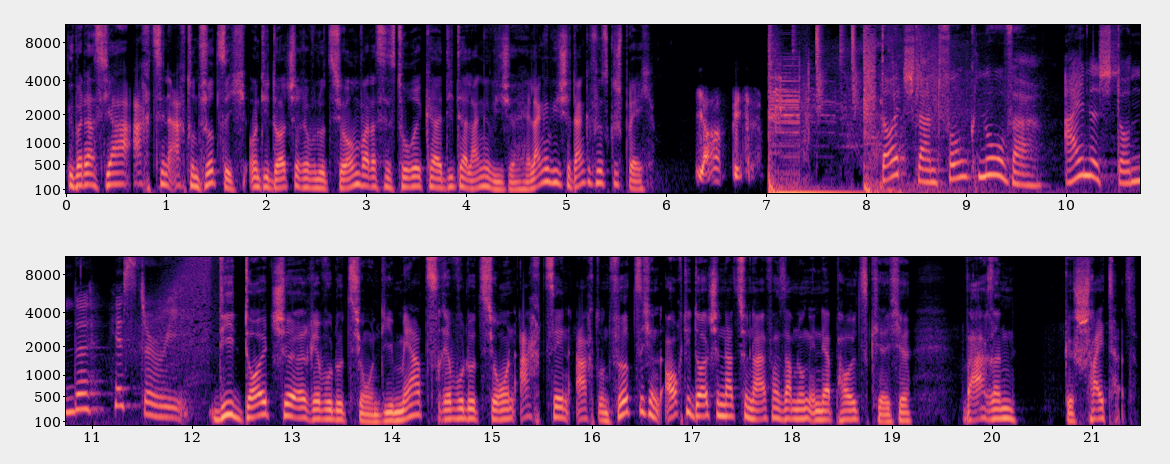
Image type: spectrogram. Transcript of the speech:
Über das Jahr 1848 und die deutsche Revolution war das Historiker Dieter Langewiesche. Herr Langewiesche, danke fürs Gespräch. Ja, bitte. Deutschlandfunk Nova. Eine Stunde History. Die deutsche Revolution, die Märzrevolution 1848 und auch die deutsche Nationalversammlung in der Paulskirche waren gescheitert.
